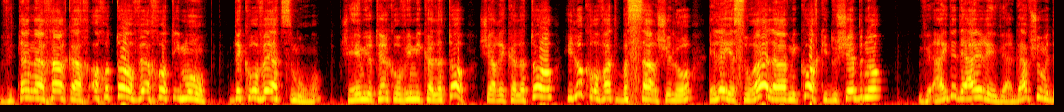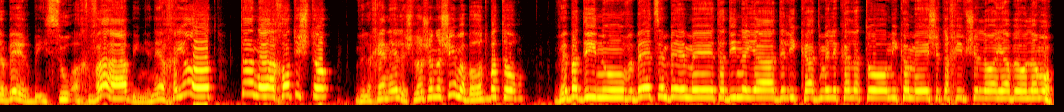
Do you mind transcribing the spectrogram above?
ותנא אחר כך אחותו ואחות אמו דקרובי עצמו, שהם יותר קרובים מכלתו, שהרי כלתו היא לא קרובת בשר שלו, אלא היא אסורה עליו מכוח קידושי בנו. ואיידה דאיירי, ואגב שהוא מדבר באיסור אחווה, בענייני החיות, תנא אחות אשתו. ולכן אלה שלוש הנשים הבאות בתור. ובדין הוא, ובעצם באמת הדין היה דליקדמה לכלתו מקמא אשת אחיו שלא היה בעולמו.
